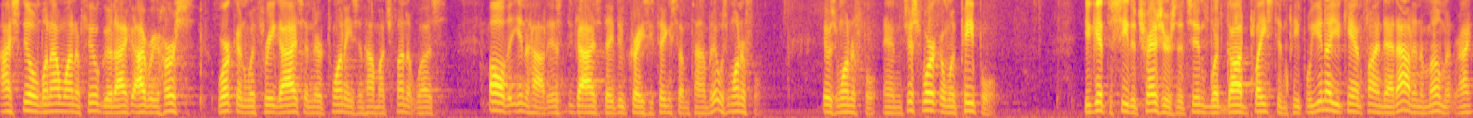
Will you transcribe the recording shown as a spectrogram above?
I still, when I want to feel good, I, I rehearse working with three guys in their 20s and how much fun it was. All that, you know how it is. The guys, they do crazy things sometimes, but it was wonderful. It was wonderful. And just working with people, you get to see the treasures that's in what God placed in people. You know, you can't find that out in a moment, right?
